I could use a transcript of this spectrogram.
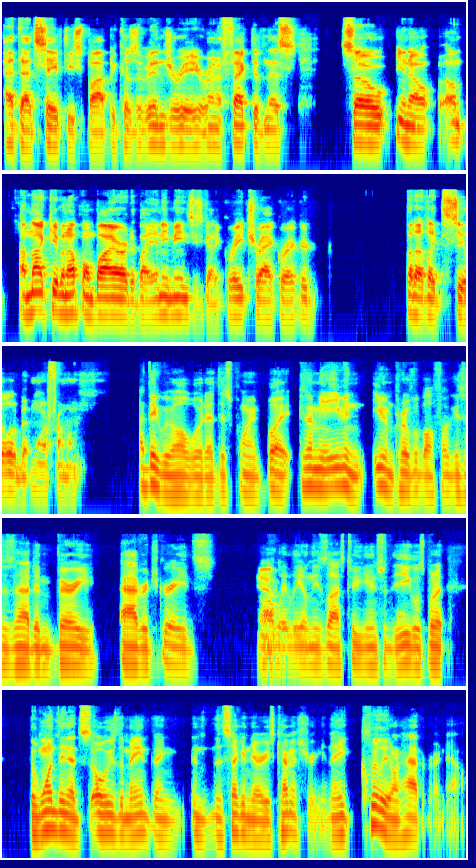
at that safety spot because of injury or ineffectiveness. So, you know, um, I'm not giving up on Byard by any means. He's got a great track record, but I'd like to see a little bit more from him. I think we all would at this point, but because I mean, even even Pro Football Focus has had him very average grades uh, yeah. uh, lately on these last two games for the Eagles. But the one thing that's always the main thing in the secondary is chemistry, and they clearly don't have it right now.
